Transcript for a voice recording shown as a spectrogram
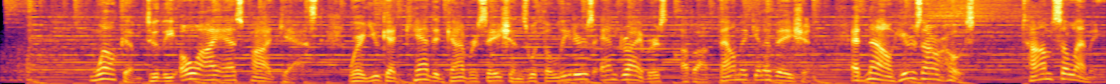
Welcome to the OIS Podcast, where you get candid conversations with the leaders and drivers of ophthalmic innovation. And now, here's our host, Tom Salemi.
